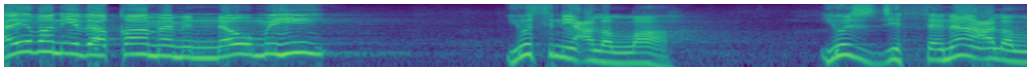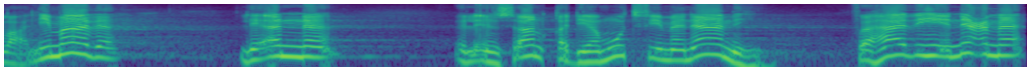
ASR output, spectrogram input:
أيضا إذا قام من نومه يثني على الله يزجي الثناء على الله. لماذا؟ لأن الإنسان قد يموت في منامه. فهذه نعمة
